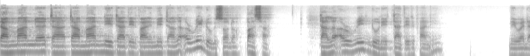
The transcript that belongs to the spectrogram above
ဓမ္မနတာဓမ္မနေတာတေပါမေတာလအရိဒုကစောတော့ပါစာတာလအရိဒုနေတာတေပါနေမေဝဒ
